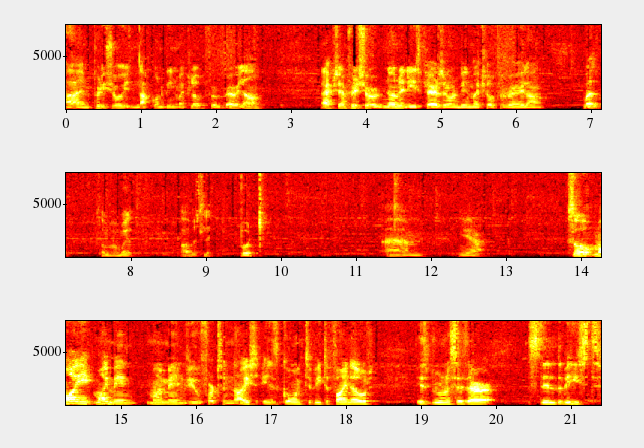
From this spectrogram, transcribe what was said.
I'm pretty sure he's not going to be in my club for very long. Actually, I'm pretty sure none of these players are going to be in my club for very long. Well, some of them will, obviously. But, um, yeah. So my my main my main view for tonight is going to be to find out is Bruno Cesar still the beast,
